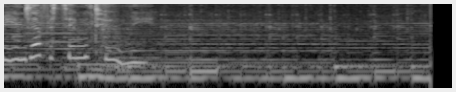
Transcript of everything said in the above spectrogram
means everything to me.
